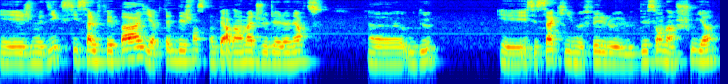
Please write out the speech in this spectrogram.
Et je me dis que si ça le fait pas, il y a peut-être des chances qu'on perde un match de Jalen Hurts euh, ou deux. Et c'est ça qui me fait le, descendre un chouïa.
